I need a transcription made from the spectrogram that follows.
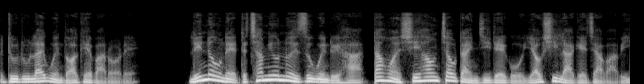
အတူတူလိုက်ဝင်သွားခဲ့ပါတော့တယ် လင်းနှုံနဲ့တခြားမျိုးနွယ်စုဝင်တွေဟာတာဟွန်ရှေးဟောင်းကြောက်တိုင်ကြီးတဲ့ကိုရောက်ရှိလာခဲ့ကြပါပြီ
